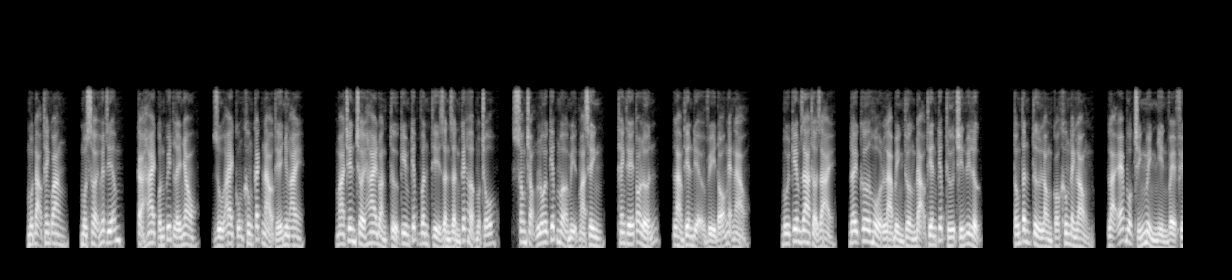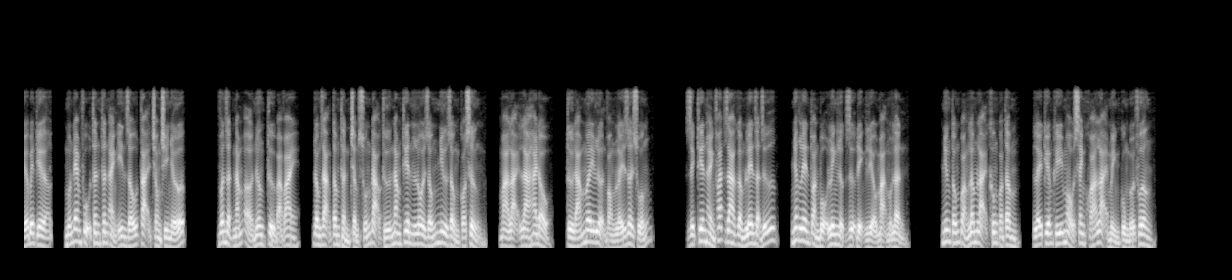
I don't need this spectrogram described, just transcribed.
Một đạo thanh quang, một sợi huyết diễm, cả hai quấn quýt lấy nhau, dù ai cũng không cách nào thế nhưng ai. Mà trên trời hai đoàn tử kim kiếp vân thì dần dần kết hợp một chỗ, song trọng lôi kiếp mở mịt mà sinh, thanh thế to lớn, làm thiên địa vì đó nghẹn nào bùi kim ra thở dài, đây cơ hồ là bình thường đạo thiên kiếp thứ chín uy lực. Tống tân từ lòng có không đành lòng, lại ép buộc chính mình nhìn về phía bên kia, muốn đem phụ thân thân ảnh in dấu tại trong trí nhớ. Vân giật nắm ở nương tử bà vai, đồng dạng tâm thần trầm xuống đạo thứ năm thiên lôi giống như rồng có sừng, mà lại là hai đầu, từ đám mây lượn vòng lấy rơi xuống dịch thiên hành phát ra gầm lên giận dữ, nhấc lên toàn bộ linh lực dự định liệu mạng một lần. Nhưng tống quảng lâm lại không quan tâm, lấy kiếm khí màu xanh khóa lại mình cùng đối phương.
